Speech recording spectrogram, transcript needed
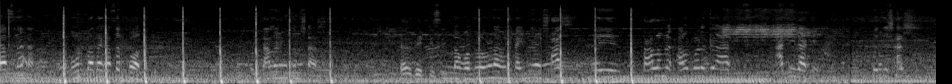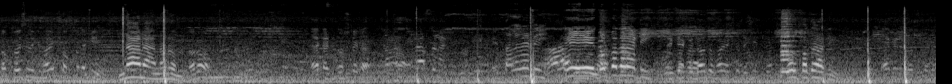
আছে না কলকাতা গাছের ফল ওই তালের মতন শ্বাস হ্যাঁ দেখতেছি না বলতে পারব না আমি খাইনি শ্বাস ওই তাল আমরা খাওয়ার পরে যে আট- আটি রাখে ওই যে শ্বাস শক্ত হয়েছে নাকি ভাই শক্ত নাকি না না নরম নরম এক আটি দশ টাকা হ্যাঁ। এই তালের আটি এই কলকাতার আটি ওইটা দাও তো ভাই একটা দেখি। কলকাতার আটি এক আটি দশ টাকা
